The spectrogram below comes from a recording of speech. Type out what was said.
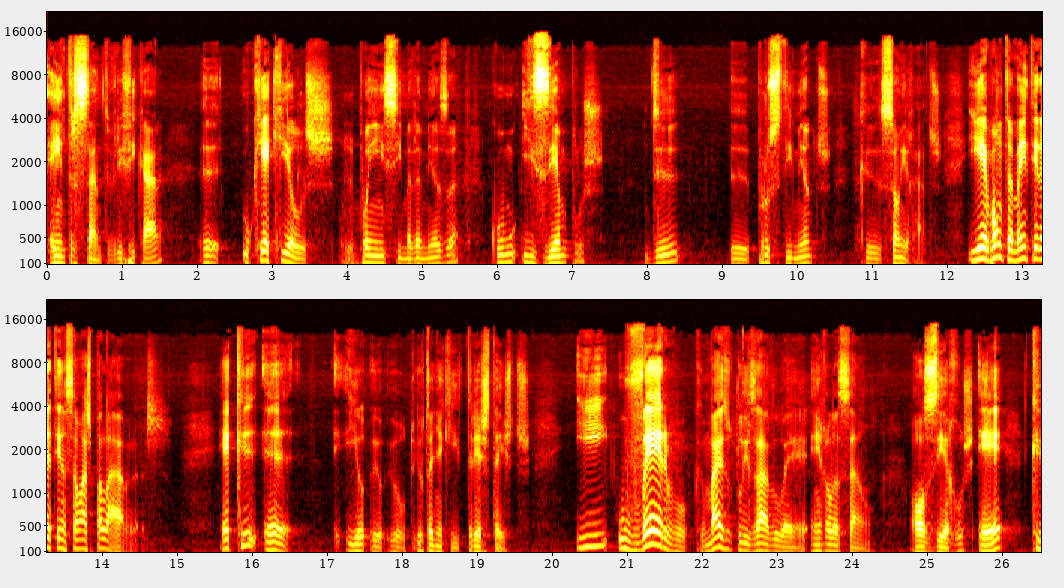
é interessante verificar eh, o que é que eles põem em cima da mesa como exemplos de eh, procedimentos que são errados. E é bom também ter atenção às palavras. É que eu, eu- eu- eu tenho aqui três textos e o verbo que mais utilizado é em relação aos erros é que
